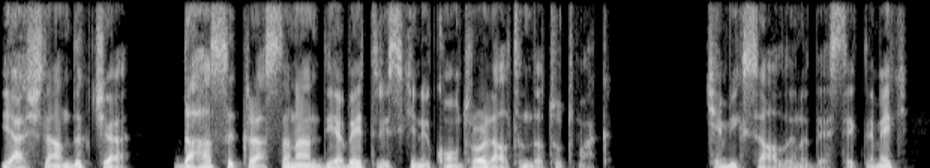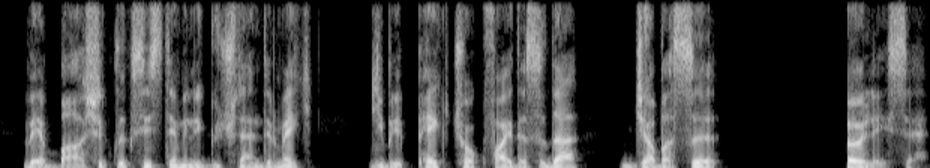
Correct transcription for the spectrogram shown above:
Yaşlandıkça daha sık rastlanan diyabet riskini kontrol altında tutmak, kemik sağlığını desteklemek ve bağışıklık sistemini güçlendirmek gibi pek çok faydası da cabası. Öyleyse,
